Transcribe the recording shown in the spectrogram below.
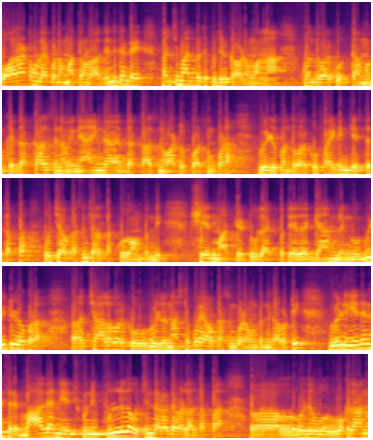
పోరాటం లేకుండా మాత్రం రాదు. ఎందుకంటే పంచమాధిపతి కుజుడు కావడం వలన కొంతవరకు తమకు దక్కాల్సినవి న్యాయంగా దక్కాల్సిన వాటి కోసం కూడా వీళ్ళు కొంతవరకు ఫైటింగ్ చేస్తే తప్ప వచ్చే అవకాశం చాలా తక్కువగా ఉంటుంది. షేర్ మార్కెట్ లేకపోతే ఏదో గ్యాంబ్లింగ్ వీటిల్లో కూడా చాలా వరకు వీళ్ళు నష్టపోయే అవకాశం కూడా ఉంటుంది కాబట్టి వీళ్ళు ఏదైనా సరే బాగా నేర్చుకుని ఫుల్గా వచ్చిన తర్వాత వెళ్ళాలి తప్ప ఒక ఒకదాని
